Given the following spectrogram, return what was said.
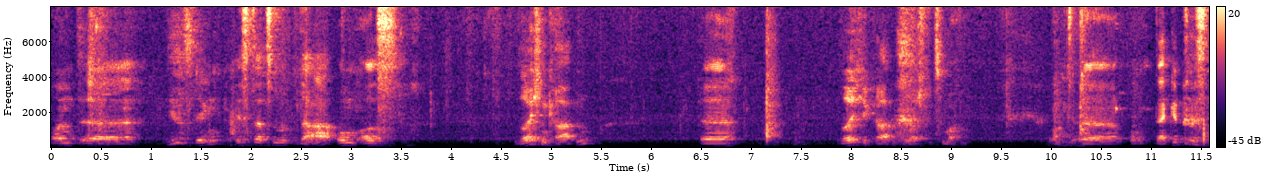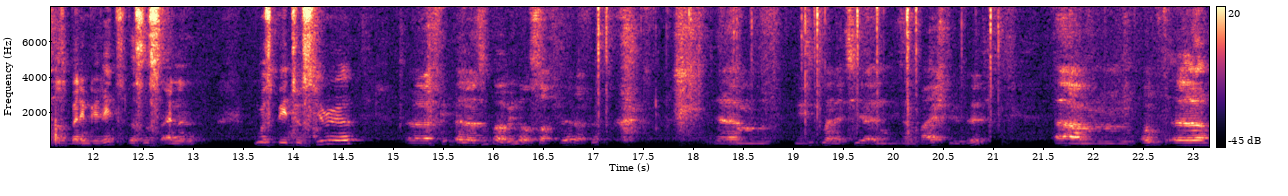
Und äh, dieses Ding ist dazu da, um aus solchen Karten äh, solche Karten zum Beispiel zu machen. Und äh, da gibt es, also bei dem Gerät, das ist eine USB to Serial, äh, es gibt eine super Windows-Software dafür. Ähm, die sieht man jetzt hier in diesem Beispielbild. Ähm, und äh,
